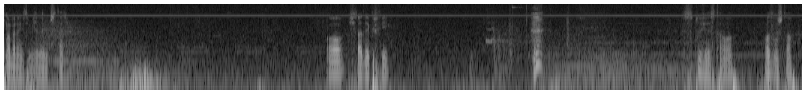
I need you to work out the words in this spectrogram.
Dobra, nie chcę mi się tego czytać. O, ślady krwi. Co tu się stało? Otwórz to.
